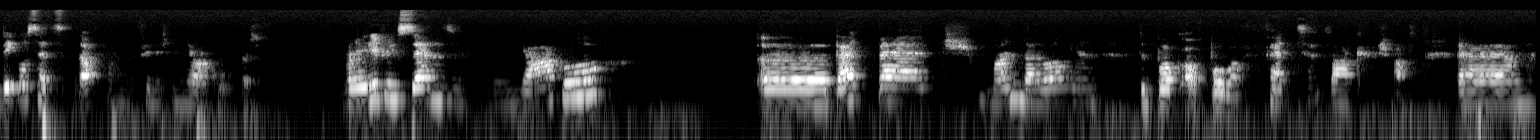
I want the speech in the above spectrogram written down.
Lego-Sets davon finde ich Ninjago besser. Meine Lieblingsserien sind Ninjago, äh, Bad Batch, Mandalorian, The Book of Boba Fett, sag Spaß. Ähm,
